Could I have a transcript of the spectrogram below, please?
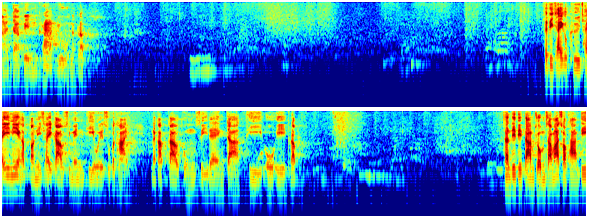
อาจจะเป็นคราบอยู่นะครับและที่ใช้ก็คือใช้นี่ครับ ตอนนี้ใช้กาวซีเมนต์ TOA ซูเปอร์ไท นะครับกาวถุงสีแดงจาก TOA ครับ ท่านที่ติดตามชมสามารถสอบถามที่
